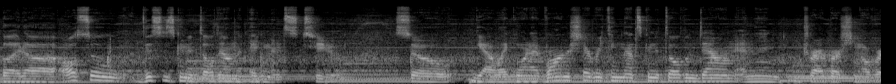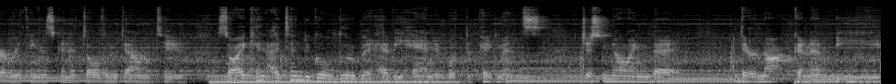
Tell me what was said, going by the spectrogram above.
But uh, also, this is gonna dull down the pigments too. So yeah, like when I varnish everything, that's gonna dull them down, and then dry brushing over everything is gonna dull them down too. So I can I tend to go a little bit heavy-handed with the pigments just knowing that they're not gonna be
